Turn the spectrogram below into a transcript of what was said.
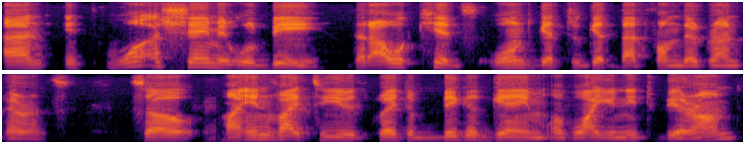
And it, what a shame it will be that our kids won't get to get that from their grandparents. So my invite to you is create a bigger game of why you need to be around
